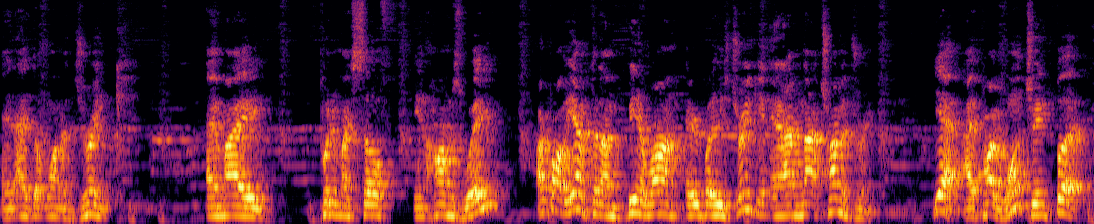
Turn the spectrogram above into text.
and I don't want to drink, am I putting myself in harm's way? I probably am because I'm being around everybody who's drinking and I'm not trying to drink. Yeah, I probably won't drink, but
